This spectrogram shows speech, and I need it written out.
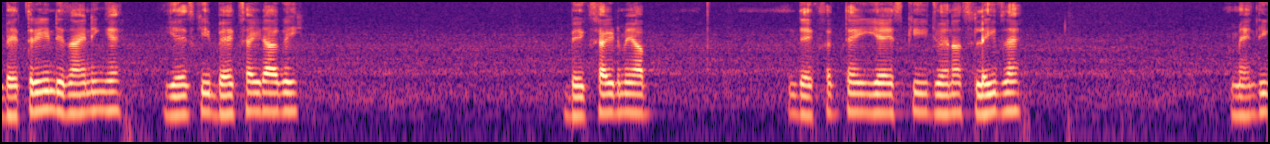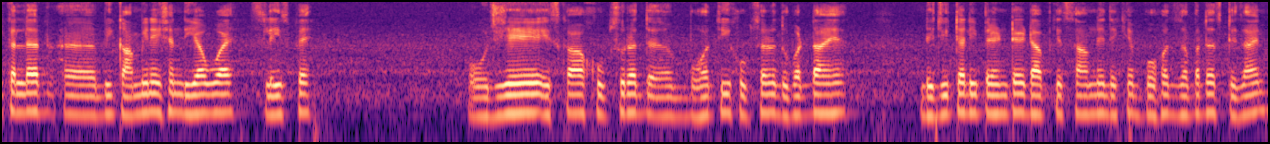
बेहतरीन डिज़ाइनिंग है। ये इसकी बैक साइड आ गई। बैक साइड में आप देख सकते हैं, ये इसकी जो है ना स्लीव्स हैं। मेहंदी कलर भी कॉम्बिनेशन दिया हुआ है स्लीव पे। और ये इसका खूबसूरत बहुत ही खूबसूरत दुपट्टा है। डिजिटली प्रिंटेड आपके सामने देखें बहुत ज़बरदस्त डिज़ाइन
